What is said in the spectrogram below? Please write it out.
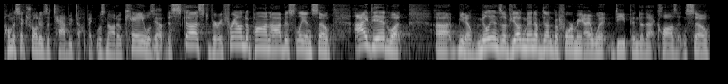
homosexuality was a taboo topic. It was not okay. It was yep. not discussed. Very frowned upon, obviously. And so I did what uh, you know, millions of young men have done before me. I went deep into that closet. And so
